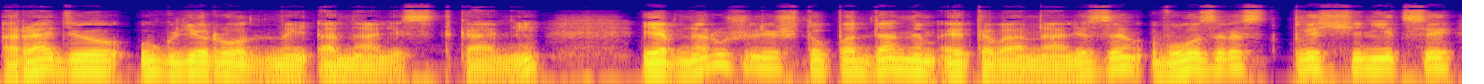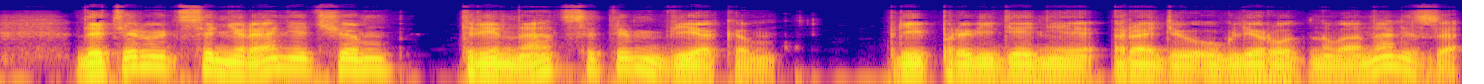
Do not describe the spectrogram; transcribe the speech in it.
радиоуглеродный анализ ткани и обнаружили, что по данным этого анализа возраст плащаницы датируется не ранее, чем XIII веком. При проведении радиоуглеродного анализа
